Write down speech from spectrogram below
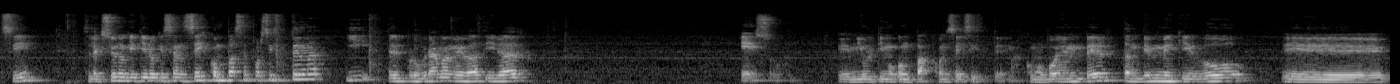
¿sí? Selecciono que quiero que sean 6 compases por sistema y el programa me va a tirar eso, eh, mi último compás con 6 sistemas. Como pueden ver, también me quedó eh,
